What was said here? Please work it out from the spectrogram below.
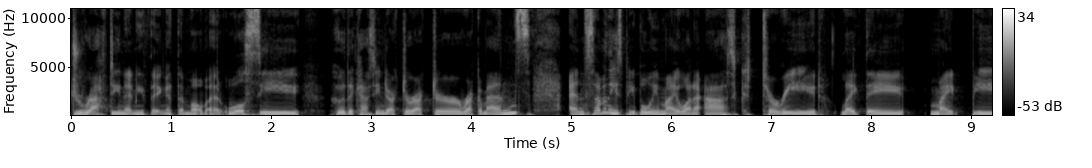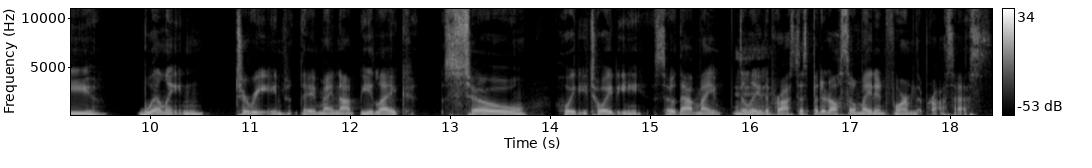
drafting anything at the moment. We'll see who the casting director director recommends, and some of these people we might want to ask to read, like they might be willing to read. They might not be like so hoity toity. So that might delay mm. the process, but it also might inform the process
